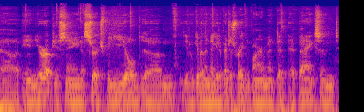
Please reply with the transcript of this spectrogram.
Uh, in Europe, you're seeing a search for yield, um, you know, given the negative interest rate environment at, at banks and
